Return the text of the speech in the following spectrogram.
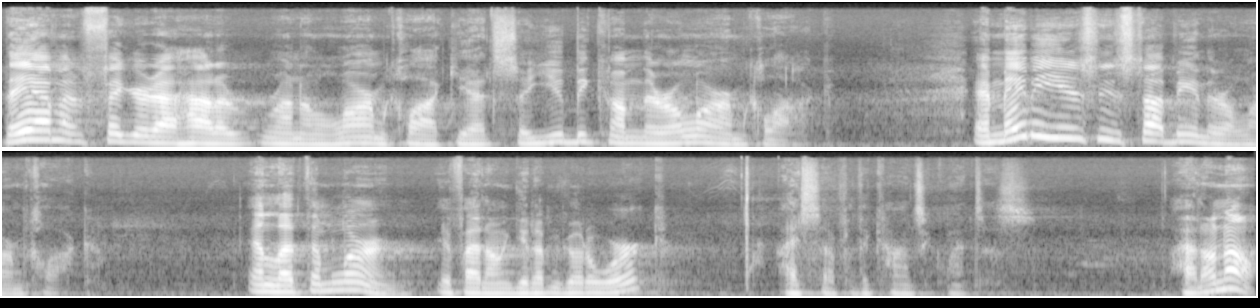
They haven't figured out how to run an alarm clock yet, so you become their alarm clock. And maybe you just need to stop being their alarm clock and let them learn. If I don't get up and go to work, I suffer the consequences. I don't know.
